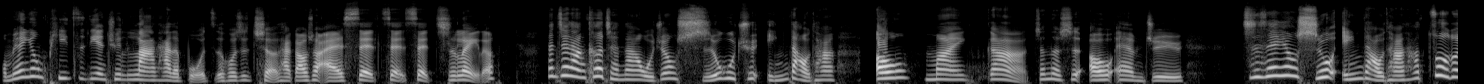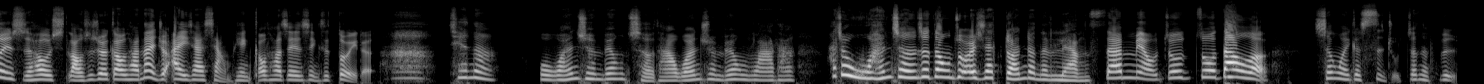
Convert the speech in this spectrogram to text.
我们要用 P 字垫去拉他的脖子，或是扯他高说哎 sit sit sit 之类的。这堂课程呢，我就用食物去引导他。Oh my god！真的是 O M G！直接用食物引导他，他做对的时候，老师就会告诉他，那你就按一下响片，告诉他这件事情是对的。天哪，我完全不用扯他，完全不用拉他，他就完成了这动作，而且在短短的两三秒就做到了。身为一个四主，真的是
